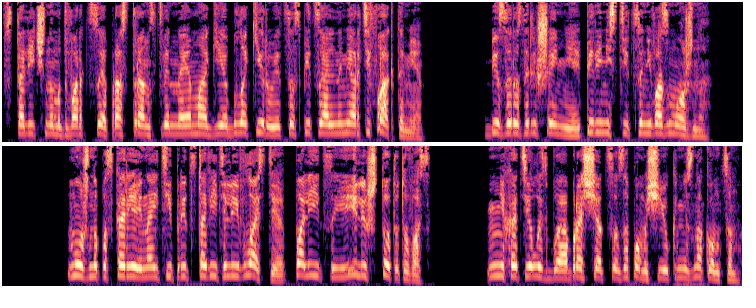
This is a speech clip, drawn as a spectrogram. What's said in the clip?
В столичном дворце пространственная магия блокируется специальными артефактами. Без разрешения переместиться невозможно. Нужно поскорее найти представителей власти, полиции или что тут у вас. Не хотелось бы обращаться за помощью к незнакомцам.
